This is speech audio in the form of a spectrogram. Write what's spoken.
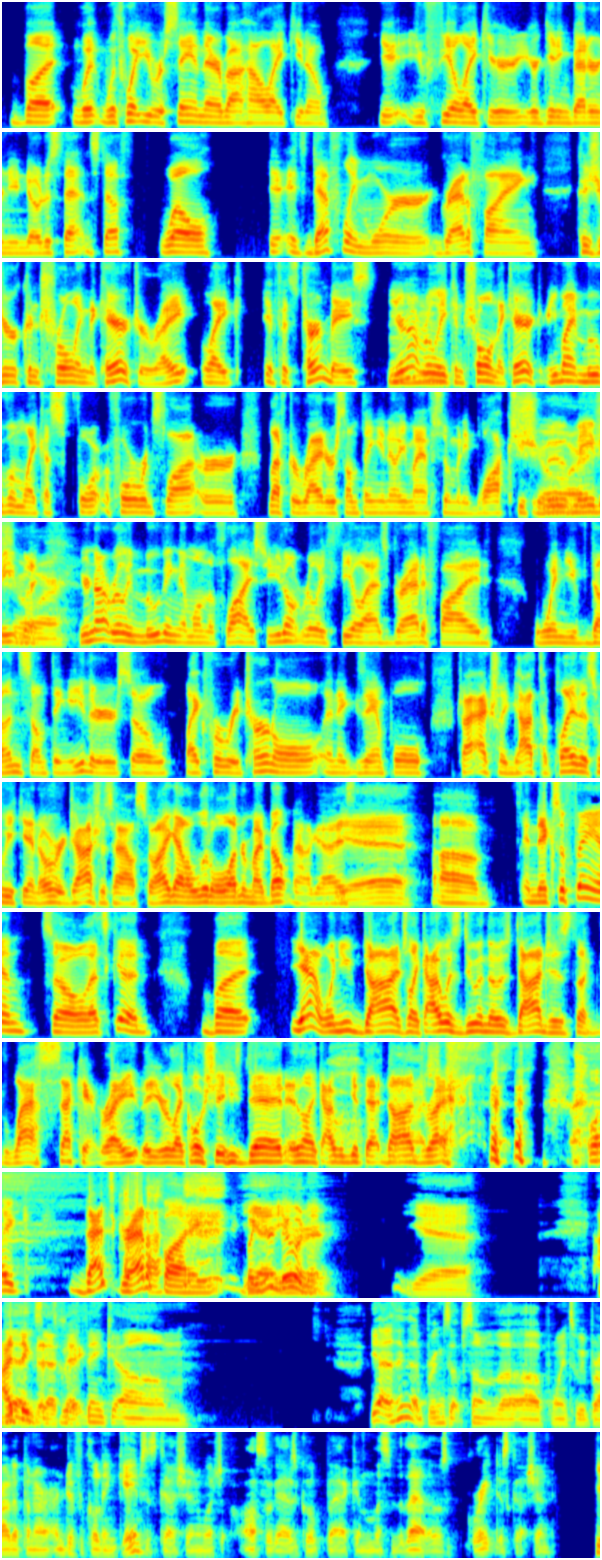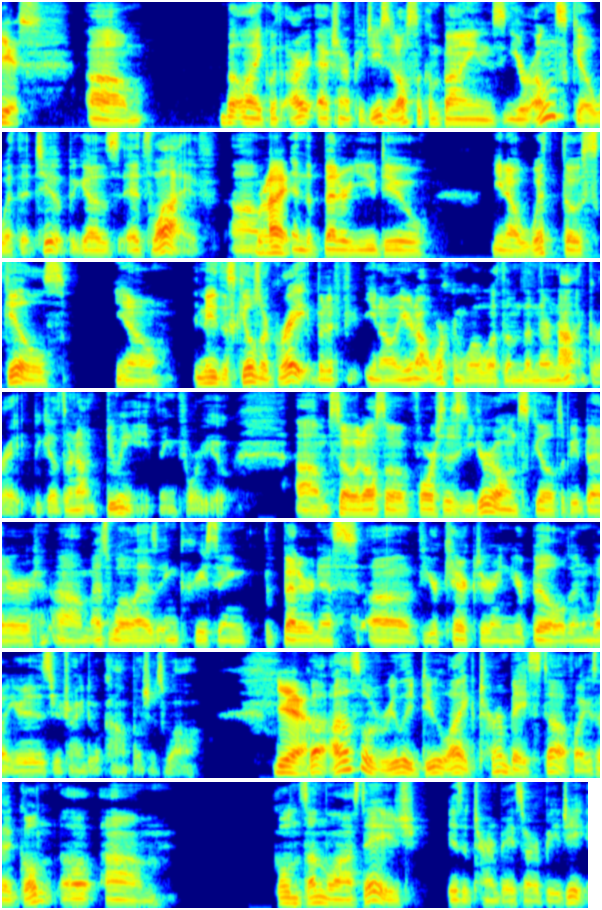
but with, with what you were saying there about how like you know you, you feel like you're you're getting better and you notice that and stuff well it, it's definitely more gratifying because you're controlling the character right like if it's turn based you're mm-hmm. not really controlling the character you might move them like a, for, a, forward slot or left or right or something you know you might have so many blocks you sure, can move maybe sure. but you're not really moving them on the fly so you don't really feel as gratified when you've done something either. So, like for Returnal, an example, which I actually got to play this weekend over at Josh's house. So I got a little under my belt now, guys. Yeah. Um, and Nick's a fan, so that's good. But yeah, when you dodge, like I was doing those dodges like last second, right? That you're like, oh shit, he's dead. And like I would get that dodge right. like that's gratifying, but Yeah, you're doing you're- it. Yeah. I Yeah, think exactly. I that's big. think um yeah, I think that brings up some of the uh, points we brought up in our, our difficulty in games discussion, which also guys go back and listen to that. That was a great discussion. yes. Um but like with art action RPGs, it also combines your own skill with it too, because it's live. Um Right. and the better you do, you know, with those skills, you know, maybe the skills are great, but if you know you're not working well with them, then they're not great because they're not doing anything for you. Um, so it also forces your own skill to be better, um, as well as increasing the betterness of your character and your build and what it is you're trying to accomplish as well. Yeah. But I also really do like turn-based stuff. Like I said, Golden uh, um, Golden Sun: The Lost Age is a turn-based RPG.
